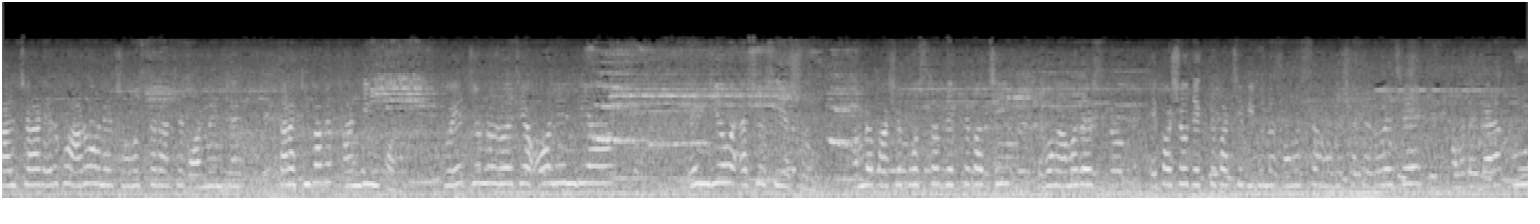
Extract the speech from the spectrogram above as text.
কালচার এরকম আরও অনেক সংস্থার আছে গভর্নমেন্টের তারা কীভাবে ফান্ডিং করে। তো এর জন্য রয়েছে অল ইন্ডিয়া এনজিও অ্যাসোসিয়েশন আমরা পাশে পোস্টার দেখতে পাচ্ছি এবং আমাদের এপাশেও দেখতে পাচ্ছি বিভিন্ন সংস্থা আমাদের সাথে রয়েছে। আমাদের ব্যারাকপুর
